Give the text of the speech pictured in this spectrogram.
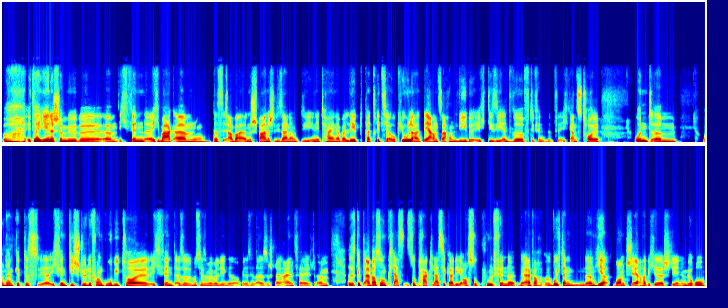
oh, italienische Möbel. Ähm, ich finde, ich mag ähm, das aber eine spanische Designerin, die in Italien aber lebt, Patricia Occhiola, deren Sachen liebe ich, die sie entwirft, die finde find ich ganz toll. Und ähm, und dann gibt es, ich finde die Stühle von Gubi toll. Ich finde, also muss ich jetzt mal überlegen, ob mir das jetzt alles so schnell einfällt. Ähm, also es gibt einfach so ein, Klass so ein paar Klassiker, die ich auch so cool finde. Einfach, wo ich dann, ähm, hier, Warmchair habe ich hier stehen im Büro.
